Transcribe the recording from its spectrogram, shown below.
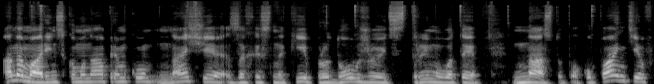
А на Мар'їнському напрямку наші захисники продовжують стримувати наступ окупантів.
